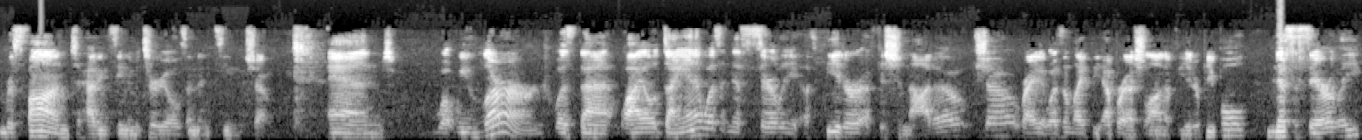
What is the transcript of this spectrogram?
respond to having seen the materials and then seen the show. And what we learned was that while Diana wasn't necessarily a theater aficionado show, right? It wasn't like the upper echelon of theater people necessarily.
